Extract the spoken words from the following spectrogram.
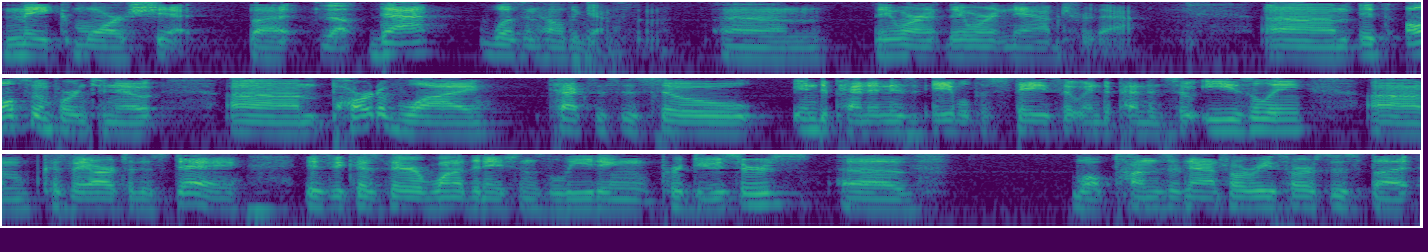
make more shit." But Yeah. that wasn't held against them. Um, they weren't they weren't nabbed for that. Um, it's also important to note um, part of why Texas is so independent, is able to stay so independent so easily, because they are to this day, is because they're one of the nation's leading producers of, well, tons of natural resources, but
